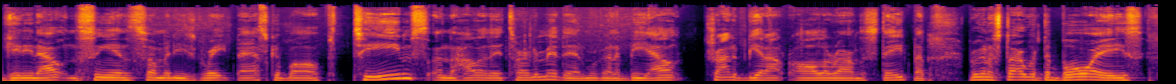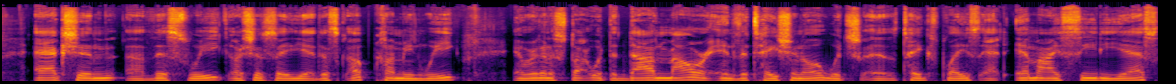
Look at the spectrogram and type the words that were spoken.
getting out and seeing some of these great basketball teams in the holiday tournament. And we're going to be out, try to be out all around the state. But we're going to start with the boys action uh, this week, or I should say, yeah, this upcoming week. And we're going to start with the Don Mauer Invitational, which uh, takes place at MICDS.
